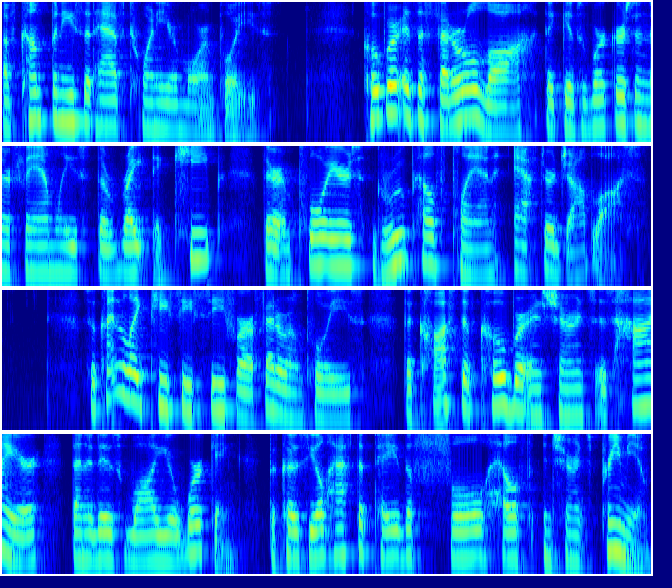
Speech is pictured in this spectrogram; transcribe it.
of companies that have 20 or more employees. COBRA is a federal law that gives workers and their families the right to keep their employer's group health plan after job loss. So, kind of like TCC for our federal employees, the cost of COBRA insurance is higher than it is while you're working because you'll have to pay the full health insurance premium,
